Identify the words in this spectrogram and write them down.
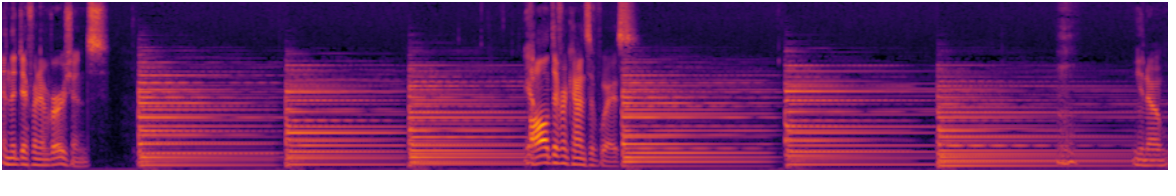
in the different inversions. Yep. All different kinds of ways. You know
